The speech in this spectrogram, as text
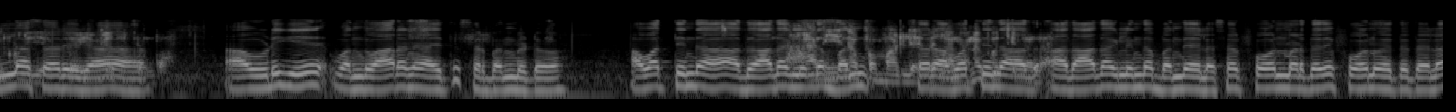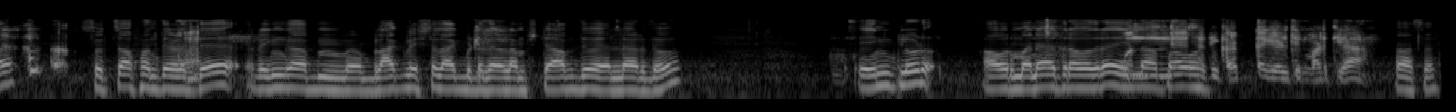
ಇಲ್ಲ ಸರ್ ಈಗ. ಆ ಹುಡುಗಿ ಒಂದು ವಾರನೇ ಆಯ್ತು ಸರ್ ಬಂದ್ಬಿಟ್ಟು. ಅವತ್ತಿಂದ ಅದು ಆದಾಗ್ಲಿಂದ ಬಂದ್ ಸರ್ ಅವತ್ತಿಂದ ಅದಾದಾಗ್ಲಿಂದ ಬಂದೇ ಇಲ್ಲ ಸರ್. ಫೋನ್ ಮಾಡ್ತಾ ಫೋನ್ ಹೋಯ್ತದೆ ಇಲ್ಲ ಸ್ವಿಚ್ ಆಫ್ ಅಂತ ಹೇಳಿದ್ದೆ. ರಿಂಗ್ ಬ್ಲಾಕ್ ಲಿಸ್ಟ್ ಅಲ್ಲಿ ಆಗ್ಬಿಟ್ಟಿದ್ದಾರೆ ನಮ್ಮ ಸ್ಟಾಫ್ದು ಎಲ್ಲರದು. ಇನ್ಕ್ಲೂಡ್ ಅವ್ರ ಮನೆ ಹತ್ರ ಹೋದ್ರೆ ಇಲ್ಲಪ್ಪ ಸತಿ ಕರೆಕ್ಟ್ ಆಗಿ ಹೇಳ್ತೀನಿ ಮಾಡ್ತೀಯಾ? ಹಾ ಸರ್.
